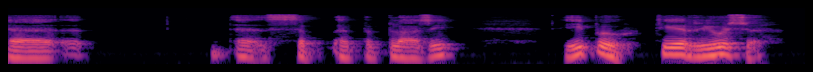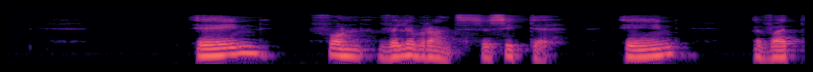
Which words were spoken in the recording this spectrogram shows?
uh, uh, plasie, hypotheriose en von Willebrand se siekte en wat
